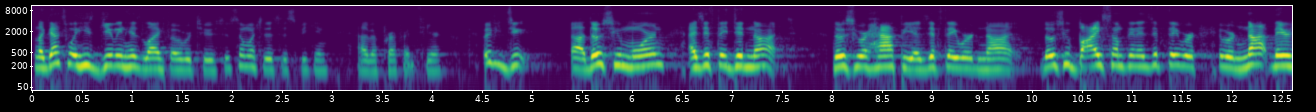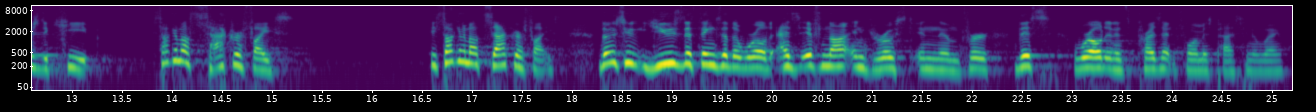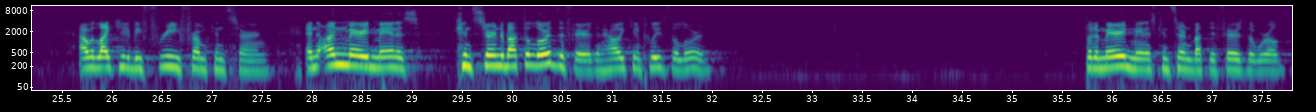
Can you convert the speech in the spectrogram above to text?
Like, that's what he's giving his life over to. So, so much of this is speaking out of a preference here. But if you do, uh, those who mourn as if they did not, those who are happy as if they were not those who buy something as if they were, it were not theirs to keep. He's talking about sacrifice. He's talking about sacrifice. Those who use the things of the world as if not engrossed in them, for this world in its present form is passing away. I would like you to be free from concern. An unmarried man is concerned about the Lord's affairs and how he can please the Lord. But a married man is concerned about the affairs of the world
